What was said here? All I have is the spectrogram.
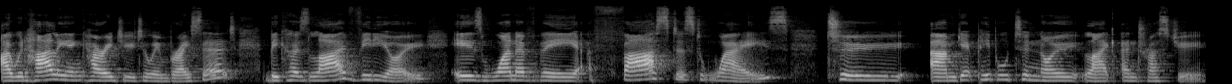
I would highly encourage you to embrace it because live video is one of the fastest ways to um, get people to know, like, and trust you.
